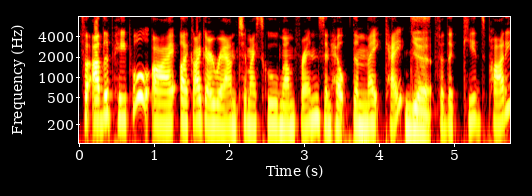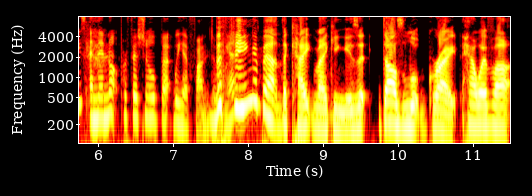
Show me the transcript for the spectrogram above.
For other people, I like I go round to my school mum friends and help them make cakes Yeah. for the kids' parties, and they're not professional, but we have fun doing the it. The thing about the cake making is it does look great. However,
